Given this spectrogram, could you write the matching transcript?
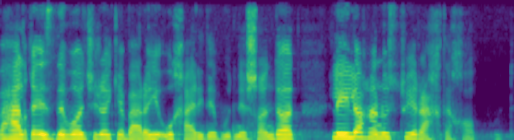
و حلقه ازدواجی را که برای او خریده بود نشان داد، لیلا هنوز توی رخت خواب بود.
